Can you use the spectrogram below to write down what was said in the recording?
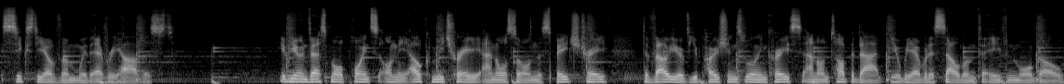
60 of them with every harvest. If you invest more points on the alchemy tree and also on the speech tree, the value of your potions will increase, and on top of that, you'll be able to sell them for even more gold.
